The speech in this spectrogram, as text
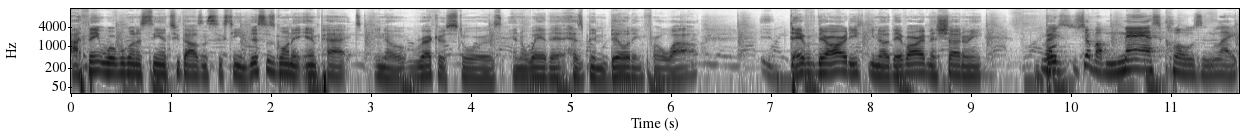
I think what we're going to see in 2016, this is going to impact, you know, record stores in a way that has been building for a while. They've they're already, you know, they've already been shuttering. Right, you talk about mass closing, like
